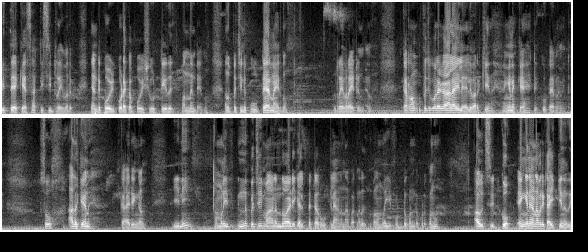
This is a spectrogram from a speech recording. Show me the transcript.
with a K S R T C driver ഞാൻ എന്റെ കോഴിക്കോടൊക്കെ പോയി ഷൂട്ട് ചെയ്ത് വന്നിട്ടുണ്ടായിരുന്നു. അന്ന് ഉപ്പച്ചിന്റെ കൂട്ടുകാരനായിരുന്നു. ഡ്രൈവറായിട്ടുണ്ടായിരുന്നു കാരണം ഉപ്പച്ചി കുറേ കാലമായില്ലേ അതിൽ വർക്ക് ചെയ്യുന്നത് അങ്ങനെയൊക്കെ ആയിട്ട് കൂട്ടുകാരനായിട്ട് സോ അതൊക്കെയാണ് കാര്യങ്ങൾ. ഇനി നമ്മൾ ഈ ഇന്നിപ്പച്ചി മാനന്തവാടി കൽപ്പറ്റ റൂട്ടിലാണെന്നാണ് പറഞ്ഞത്. അപ്പോൾ നമ്മൾ ഈ ഫുഡ് കൊണ്ടു കൊടുക്കുന്നു. Outs it go. എങ്ങനെയാണ് അവർ കഴിക്കുന്നത്?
